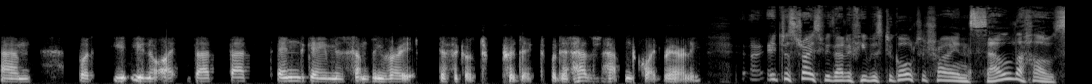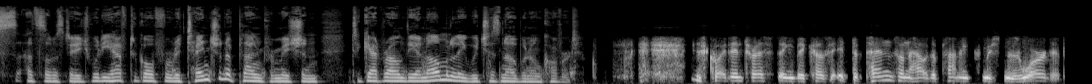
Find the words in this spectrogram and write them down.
Um, but you, you know, I, that that end game is something very difficult to predict, but it has happened quite rarely. Uh, it just strikes me that if he was to go to try and sell the house at some stage, would he have to go for retention of planning permission to get around the anomaly which has now been uncovered? It's quite interesting because it depends on how the planning permission is worded.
